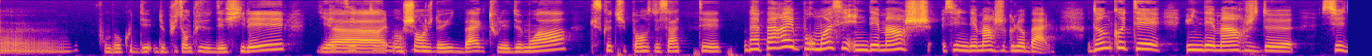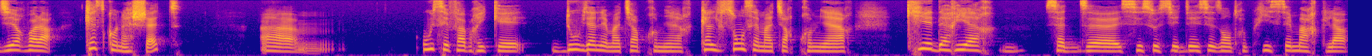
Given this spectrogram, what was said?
Euh, font beaucoup de, plus en plus de défilés. Il y a, on change de hit bag tous les deux mois. Qu'est-ce que tu penses de ça? Bah pareil, pour moi, c'est une démarche, c'est une démarche globale. D'un côté, une démarche de se dire, voilà, qu'est-ce qu'on achète? Euh, Où c'est fabriqué? D'où viennent les matières premières? Quelles sont ces matières premières? Qui est derrière? Mm. Cette, euh, ces sociétés, ces entreprises, ces marques-là?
